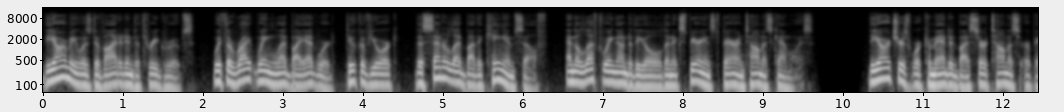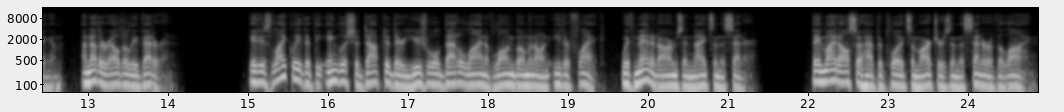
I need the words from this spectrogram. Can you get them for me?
The army was divided into three groups, with the right wing led by Edward, Duke of York, the center led by the king himself, and the left wing under the old and experienced Baron Thomas Camoys. The archers were commanded by Sir Thomas Erpingham, another elderly veteran. It is likely that the English adopted their usual battle line of longbowmen on either flank, with men at arms and knights in the center. They might also have deployed some archers in the center of the line.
